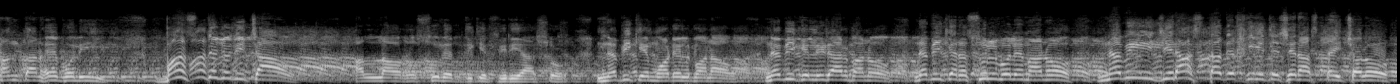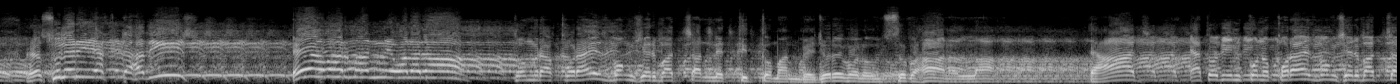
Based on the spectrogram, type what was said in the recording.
সন্তান হয়ে বলি, বাঁচতে যদি চাও, আল্লাহ রসুলের দিকে ফিরে আসো, নবীকে মডেল বানাও, নবীকে লিডার বানো, নবীকে রসুল বলে মানো, নবী যে রাস্তা দেখিয়েছে সে রাস্তায় চলো। রসুলেরই একটা হাদিস, এ আমার মান্যওয়ালারা তোমরা কোরাইশ বংশের বাচ্চার নেতৃত্ব মানবে। জোরে বলুন সুবহান আল্লাহ আজ এতদিন কোন কোরাইশ বংশের বাচ্চা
